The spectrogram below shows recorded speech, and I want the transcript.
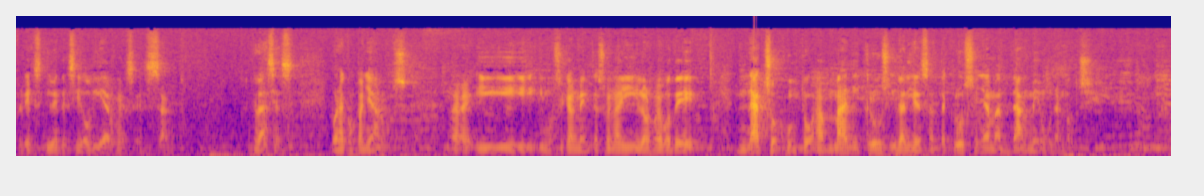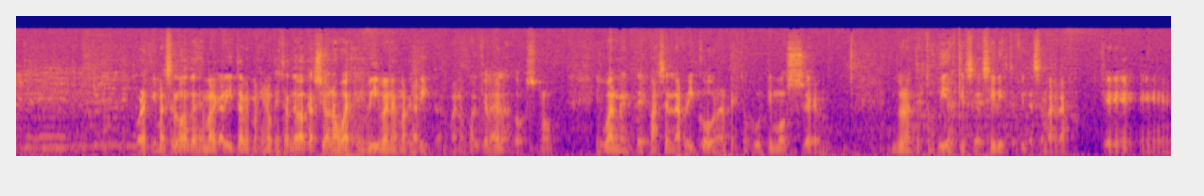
feliz y bendecido Viernes Santo. Gracias por acompañarnos. Ah, y, y musicalmente suena ahí lo nuevo de Nacho junto a Manny Cruz y Daniel Santa Cruz se llama Dame una noche. Por aquí me saludan desde Margarita, me imagino que están de vacaciones o es que viven en Margarita. Bueno, cualquiera de las dos, ¿no? Igualmente pásenla rico durante estos últimos, eh, durante estos días, quise decir, este fin de semana, que eh,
